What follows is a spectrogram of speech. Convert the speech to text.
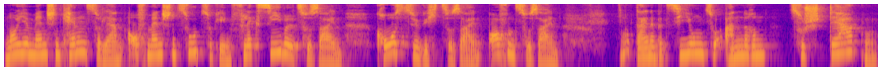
neue Menschen kennenzulernen, auf Menschen zuzugehen, flexibel zu sein, großzügig zu sein, offen zu sein, deine Beziehungen zu anderen zu stärken?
